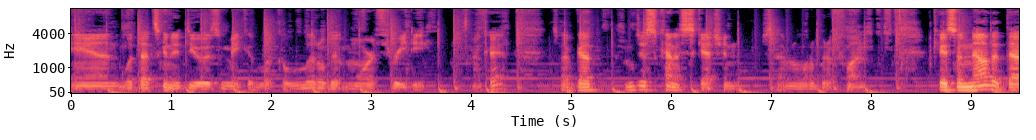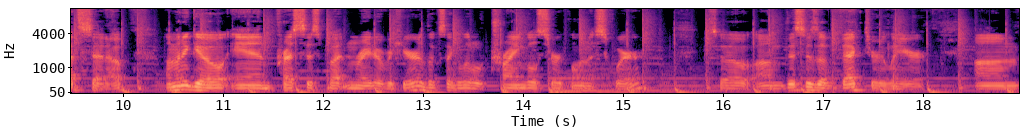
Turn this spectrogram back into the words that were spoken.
And what that's going to do is make it look a little bit more 3D. Okay, so I've got, I'm just kind of sketching, just having a little bit of fun. Okay, so now that that's set up, I'm going to go and press this button right over here. It looks like a little triangle, circle, and a square. So um, this is a vector layer um,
